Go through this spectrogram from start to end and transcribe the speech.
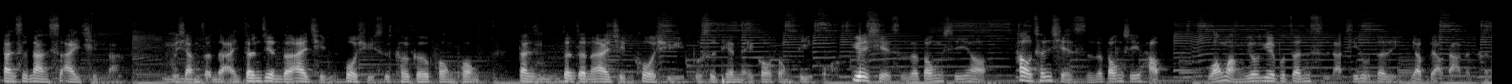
但是那是爱情吧，不像真的爱。真正的爱情或许是磕磕碰碰，但是真正的爱情或许不是天雷勾动地火。越写实的东西哈。号称写实的东西，好，往往又越不真实了。齐鲁这里要表达的可能，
